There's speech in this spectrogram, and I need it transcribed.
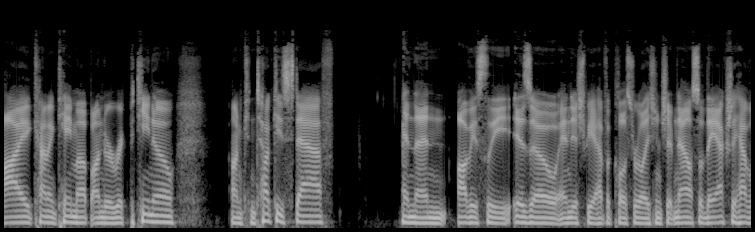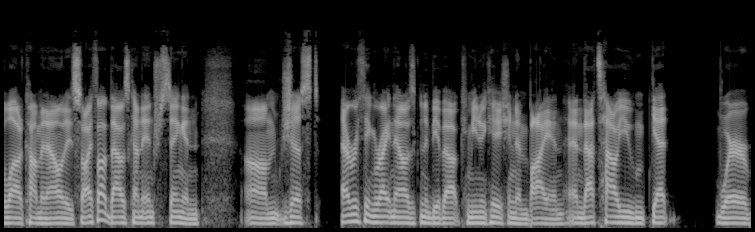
I kind of came up under Rick Pitino on Kentucky's staff." And then obviously Izzo and Ishbia have a close relationship now, so they actually have a lot of commonalities. So I thought that was kind of interesting, and um, just everything right now is going to be about communication and buy-in, and that's how you get where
